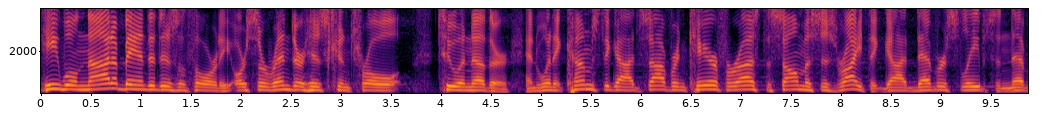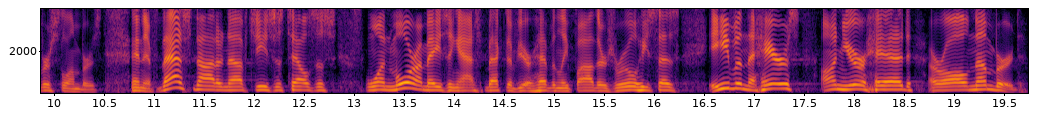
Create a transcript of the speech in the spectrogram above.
He will not abandon his authority or surrender his control to another. And when it comes to God's sovereign care for us, the psalmist is right that God never sleeps and never slumbers. And if that's not enough, Jesus tells us one more amazing aspect of your heavenly Father's rule. He says, Even the hairs on your head are all numbered.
